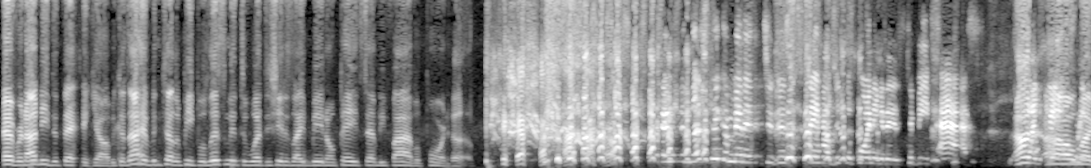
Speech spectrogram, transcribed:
What? Ever, I need to thank y'all because I have been telling people listening to what the shit is like being on page 75 of Pornhub. and, and let's take a minute to just say how disappointing it is to be past. I, Like page oh my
